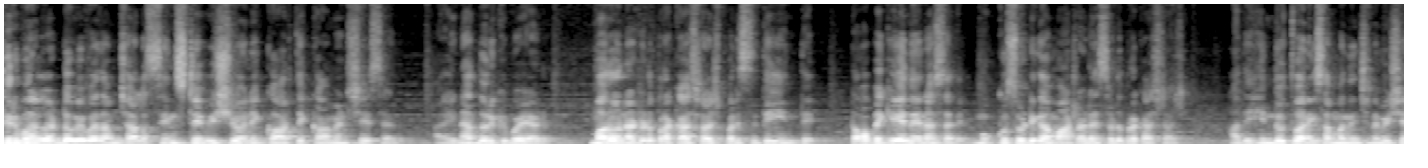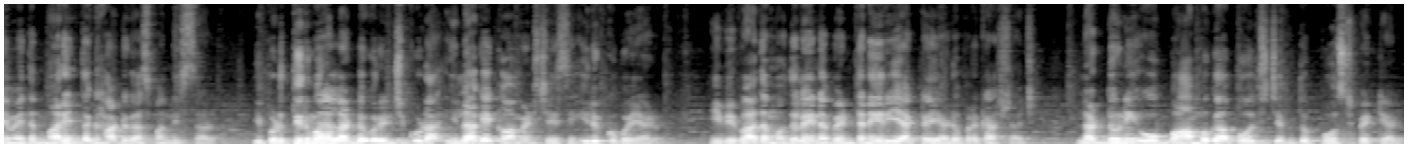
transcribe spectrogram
తిరుమల లడ్డు వివాదం చాలా సెన్సిటివ్ ఇష్యూ అని కార్తిక్ కామెంట్స్ చేశాడు. అయినా దొరికిపోయాడు. మరో నటుడు ప్రకాష్ రాజ్ పరిస్థితి ఇంతే. టాపిక్ ఏదైనా సరే ముక్కుసూటిగా మాట్లాడేస్తాడు ప్రకాష్ రాజ్. అది హిందుత్వానికి సంబంధించిన విషయం అయితే మరింత ఘాటుగా స్పందిస్తాడు. ఇప్పుడు తిరుమల లడ్డు గురించి కూడా ఇలాగే కామెంట్స్ చేసి ఇరుక్కుపోయాడు. ఈ వివాదం మొదలైన వెంటనే రియాక్ట్ అయ్యాడు ప్రకాష్ రాజ్. లడ్డూని ఓ బాంబుగా పోల్చి చెబుతూ పోస్ట్ పెట్టాడు.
